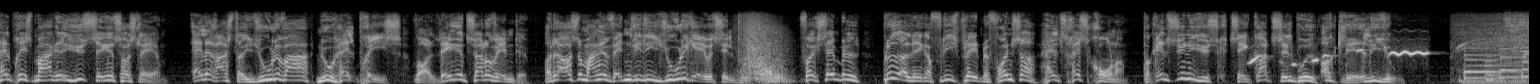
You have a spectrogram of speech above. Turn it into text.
Halvprismarked i Jysk Sengetøjslager. Alle rester julevarer, nu halv pris. Hvor længe tør du vente? Og der er også mange vanvittige julegavetilbud. For eksempel blød og lækker flisplæt med frynser, 50 kroner. På gensyn i Jysk til et godt tilbud og glædelig jul.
